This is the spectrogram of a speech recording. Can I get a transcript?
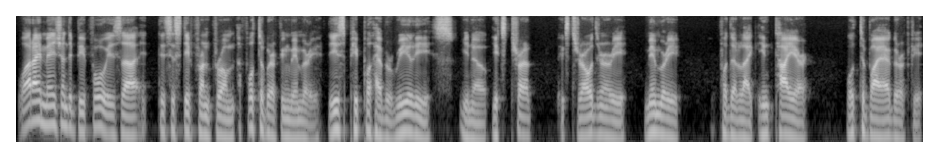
What I mentioned before is uh, this is different from photographic memory. These people have a really, you know, extra extraordinary memory for the like entire autobiography.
